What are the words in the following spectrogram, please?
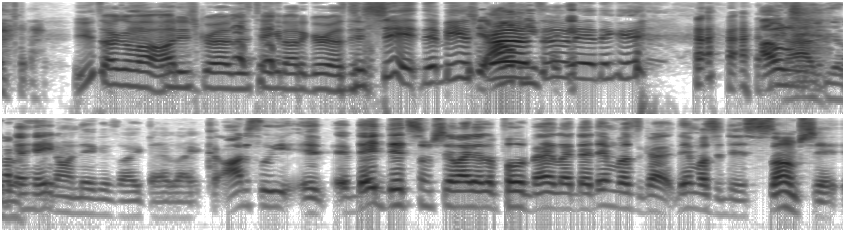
you talking about all these scrubs just taking all the girls. This shit, then be a Yeah, don't too, even- then nigga. I don't Nah, even yeah, to hate on niggas like that. Like honestly, if, if they did some shit like that to pull back like that, they must have got they must have did some shit.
